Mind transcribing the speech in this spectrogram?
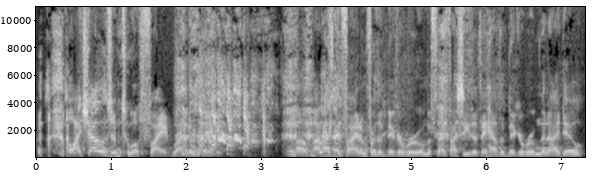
oh, I challenge them to a fight right away. Um, I like to fight them for the bigger room if, if I see that they have a bigger room than I do.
